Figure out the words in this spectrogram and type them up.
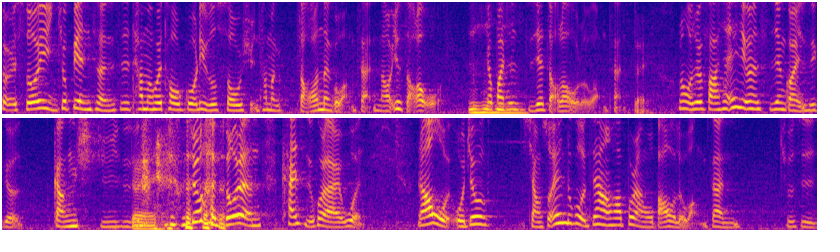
对，所以就变成是他们会透过，例如说搜寻，他们找到那个网站，然后又找到我，要不然就是直接找到我的网站。对，然后我就发现，哎，原来时间管理是一个刚需，是不是？就 就很多人开始会来问，然后我我就想说，哎，如果这样的话，不然我把我的网站就是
